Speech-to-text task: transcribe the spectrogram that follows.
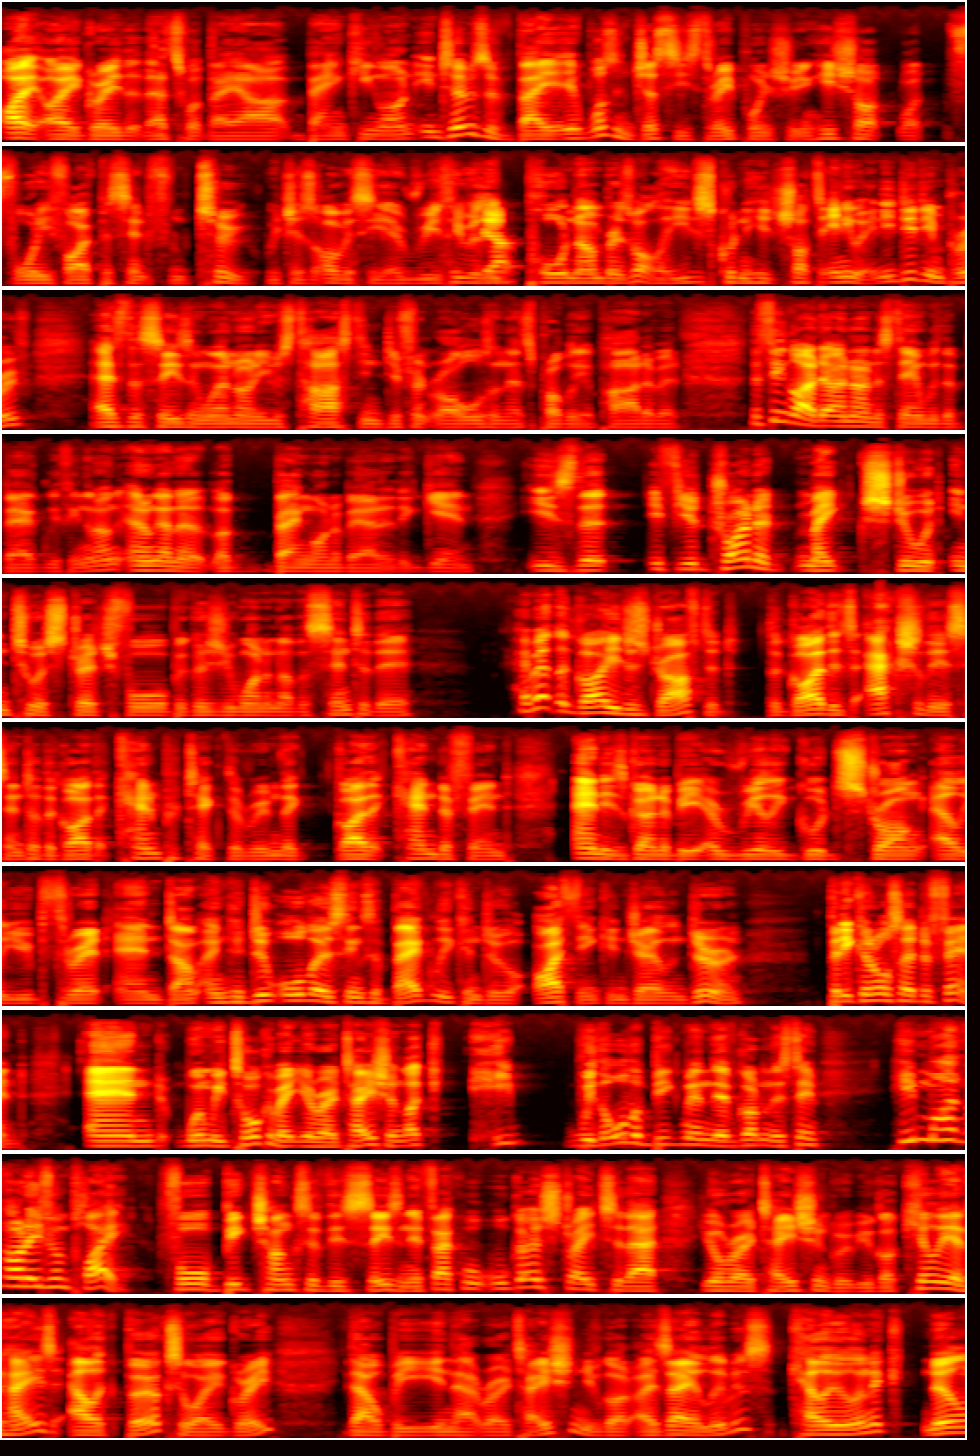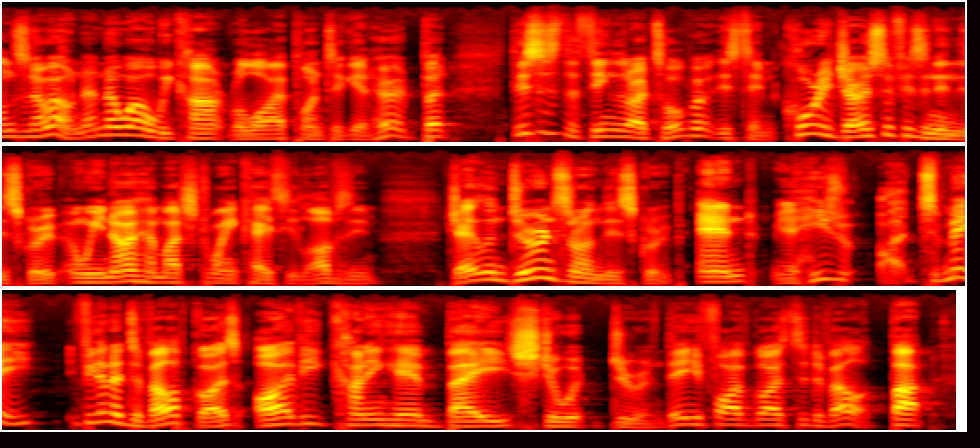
I, I agree that that's what they are banking on. In terms of Bey, it wasn't just his three point shooting. He shot, what, 45% from two, which is obviously a really, really yep. poor number as well. He just couldn't hit shots anywhere. And he did improve as the season went on. He was tasked in different roles, and that's probably a part of it. The thing I don't understand with the Bagley thing, and I'm, I'm going to like, bang on about it again, is that if you're trying to make Stewart into a stretch four because you want another center there, how about the guy you just drafted? The guy that's actually a center, the guy that can protect the rim, the guy that can defend, and is going to be a really good, strong alley oop threat and dump, and can do all those things that Bagley can do, I think, in Jalen Duren. but he can also defend. And when we talk about your rotation, like he, with all the big men they've got on this team, he might not even play for big chunks of this season. In fact, we'll, we'll, go straight to that, your rotation group. You've got Killian Hayes, Alec Burks, who I agree, they'll be in that rotation. You've got Isaiah Livers, Kelly Olynyk, Nerlens Noel. Now, Noel we can't rely upon to get hurt, but this is the thing that I talk about this team. Cory Joseph isn't in this group, and we know how much Dwane Casey loves him. Jalen Duren's not in this group, and you know, he's, uh, to me, if you're going to develop guys, Ivey, Cunningham, Bey, Stewart, Duren. They're your five guys to develop. But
